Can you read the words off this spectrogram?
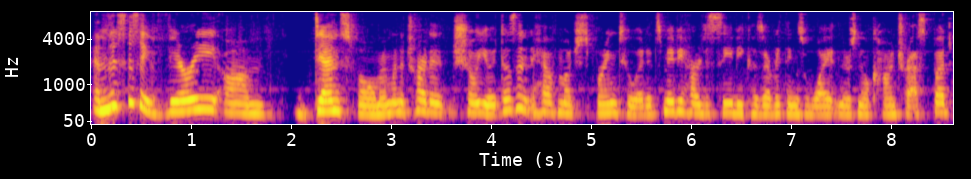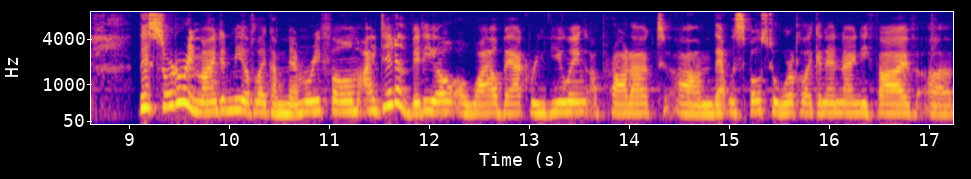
And this is a very um, dense foam. I'm going to try to show you. It doesn't have much spring to it. It's maybe hard to see because everything's white and there's no contrast. But This sort of reminded me of like a memory foam. I did a video a while back reviewing a product um, that was supposed to work like an N95, uh,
